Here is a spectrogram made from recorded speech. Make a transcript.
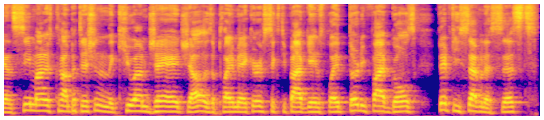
against C minus competition in the QMJHL is a playmaker, 65 games played, 35 goals, 57 assists.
